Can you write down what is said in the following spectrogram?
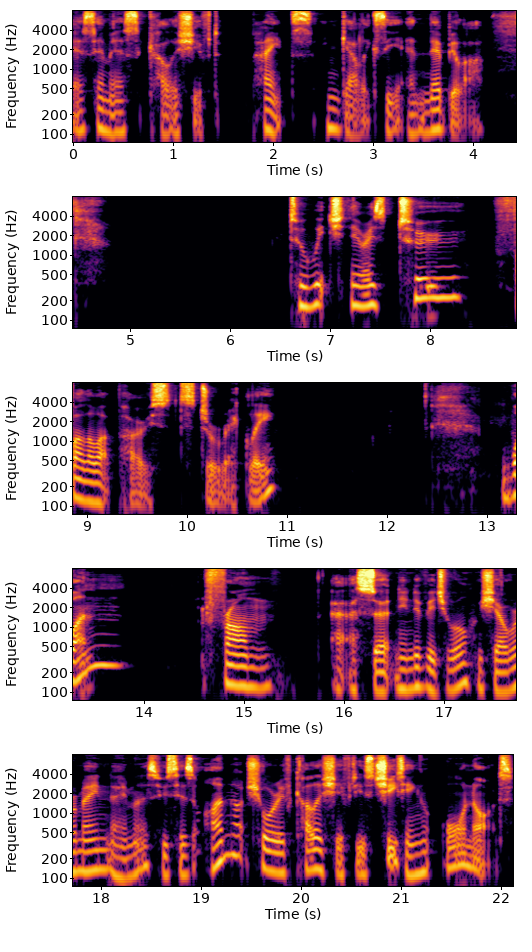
SMS color shift paints in Galaxy and Nebula. To which there is two follow up posts directly. One from a certain individual who shall remain nameless who says, I'm not sure if color shift is cheating or not.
